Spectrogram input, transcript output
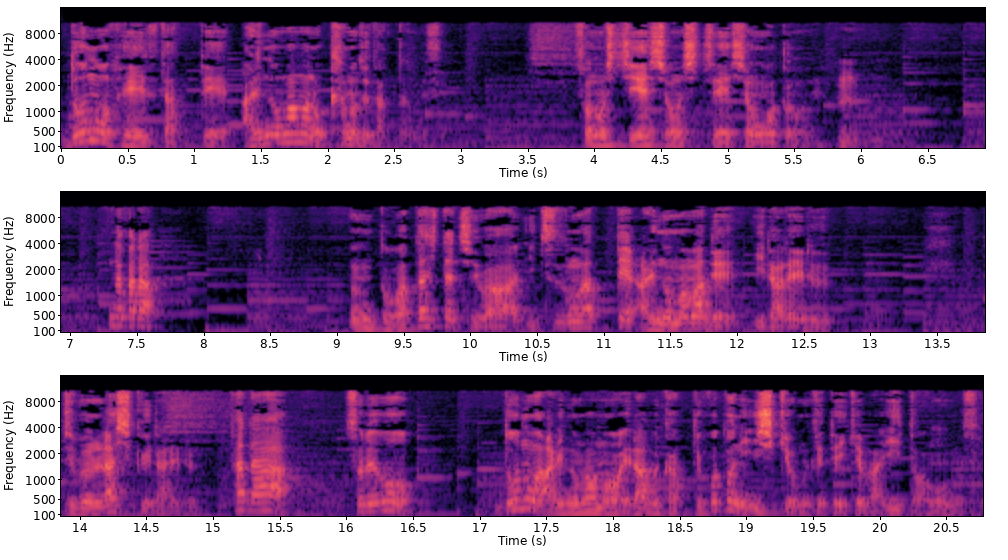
どのフェーズだって、ありのままの彼女だったんですよ。そのシチュエーション、シチュエーションごとのね。うんうん。だから、うんと、私たちはいつもだってありのままでいられる。自分らしくいられる。ただ、それを、どのありのままを選ぶかっていうことに意識を向けていけばいいとは思うんですよ。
